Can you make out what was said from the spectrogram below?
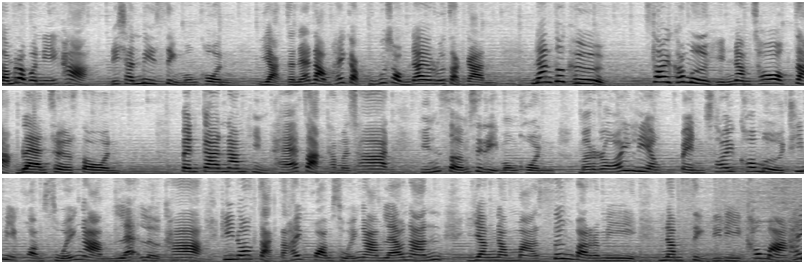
สำหรับวันนี้ค่ะ ดิฉันมีสิ่งมงคล อยากจะแนะนำให้กับคุณผู้ชมได้รู้จักกัน นั่นก็คือสร้อยข้อมือหินนำโชคจากแบรนด์เชอร์สโตนเป็นการนำหินแท้จากธรรมชาติ หินเสริมสิริมงคล มาร้อยเรียงเป็นสร้อยข้อมือที่มีความสวยงามและเลอค่า ที่นอกจากจะให้ความสวยงามแล้วนั้น ยังนำมาซึ่งบารมีนำสิ่งดีๆ เข้ามาให้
